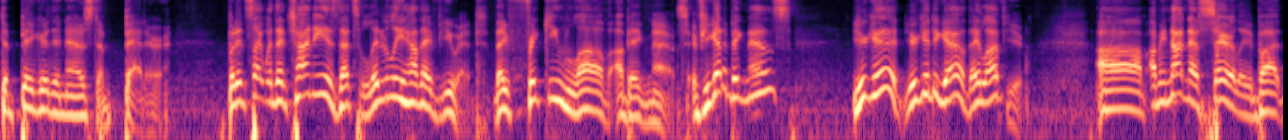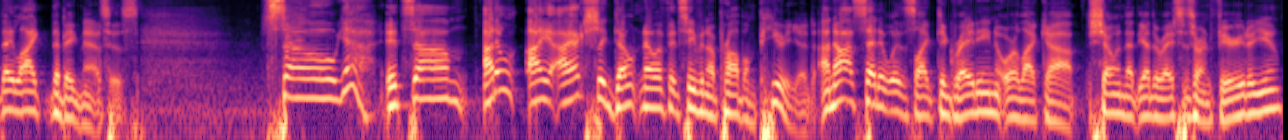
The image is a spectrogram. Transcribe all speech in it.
The bigger the nose, the better. But it's like with the Chinese, that's literally how they view it. They freaking love a big nose. If you got a big nose, you're good. You're good to go. They love you. Um, I mean, not necessarily, but they like the big noses. So yeah, it's um I don't I, I actually don't know if it's even a problem, period. I know I said it was like degrading or like uh, showing that the other races are inferior to you.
